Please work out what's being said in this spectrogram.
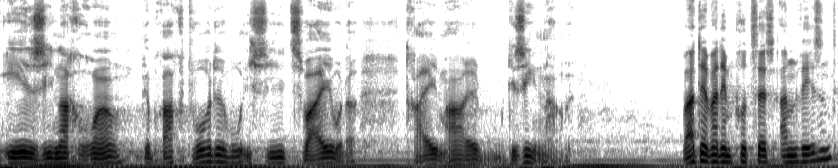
ehe sie nach Rouen gebracht wurde, wo ich sie zwei oder dreimal gesehen habe. Wart ihr bei dem Prozess anwesend?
